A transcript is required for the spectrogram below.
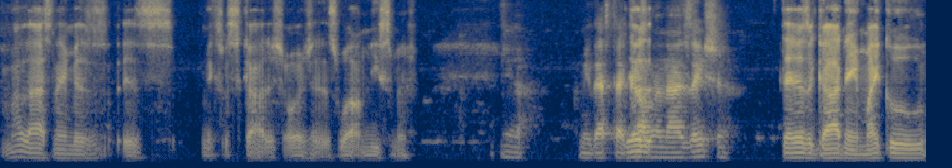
My last name is is mixed with Scottish origin as well, Neesmith. Yeah. I mean that's that There's a- colonization. There's a guy named Michael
